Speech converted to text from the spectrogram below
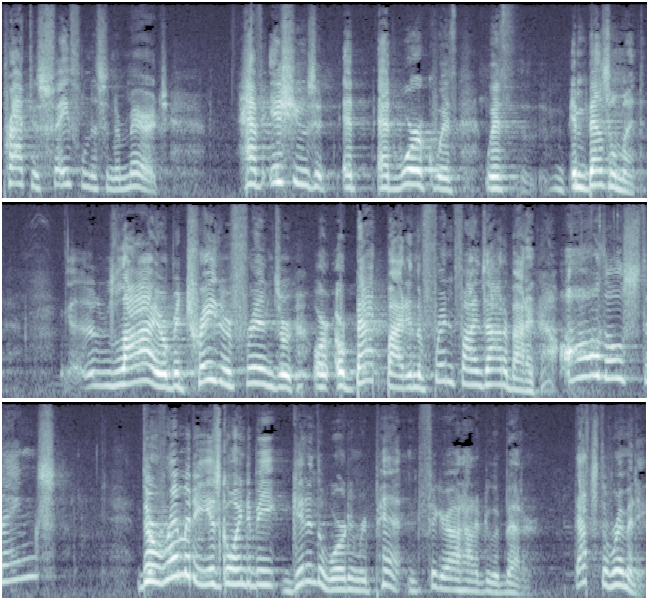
practice faithfulness in their marriage, have issues at, at, at work with, with embezzlement, lie or betray their friends or, or, or backbite, and the friend finds out about it. All those things, their remedy is going to be get in the Word and repent and figure out how to do it better. That's the remedy.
